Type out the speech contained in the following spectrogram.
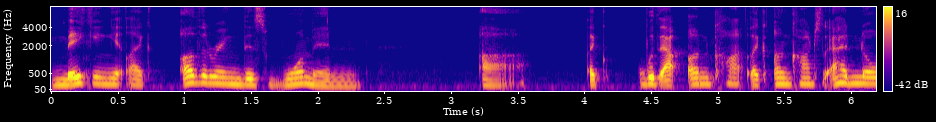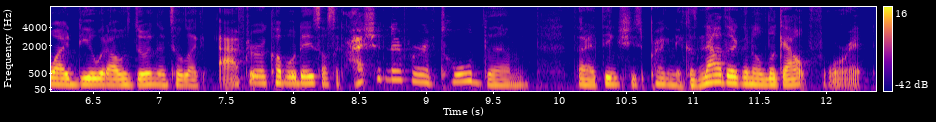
making it like othering this woman, uh, like without uncon like unconsciously. I had no idea what I was doing until like after a couple days. I was like, I should never have told them that I think she's pregnant because now they're gonna look out for it,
